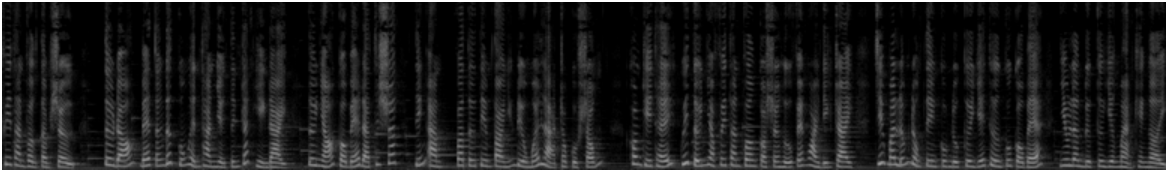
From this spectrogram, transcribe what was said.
Phi Thanh Vân tâm sự. Từ đó, bé Tấn Đức cũng hình thành những tính cách hiện đại. Từ nhỏ, cậu bé đã thích sách, tiếng Anh và tự tìm tòi những điều mới lạ trong cuộc sống. Không chỉ thế, quý tử nhà Phi Thanh Vân còn sở hữu vẻ ngoài điển trai. Chiếc máy lúm đồng tiền cùng nụ cười dễ thương của cậu bé nhiều lần được cư dân mạng khen ngợi.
